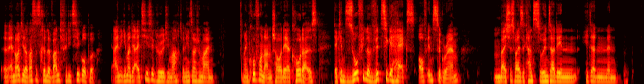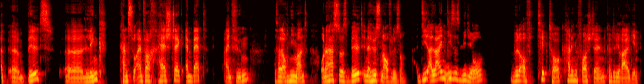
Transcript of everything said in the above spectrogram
äh, erneut wieder, was ist relevant für die Zielgruppe? Eine, jemand, der IT-Security macht, wenn ich zum Beispiel meinen mein Co-Founder anschaue, der ja Coder ist, der kennt so viele witzige Hacks auf Instagram. Beispielsweise kannst du hinter den hinter den äh, Bild-Link äh, kannst du einfach Hashtag Embed einfügen. Das hat auch niemand. Und dann hast du das Bild in der höchsten Auflösung. Die allein mhm. dieses Video würde auf TikTok, kann ich mir vorstellen, könnte viral gehen.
